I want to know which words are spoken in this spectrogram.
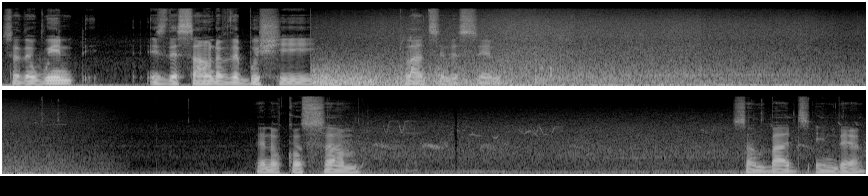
So the wind is the sound of the bushy plants in the scene. Then of course some some birds in there.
